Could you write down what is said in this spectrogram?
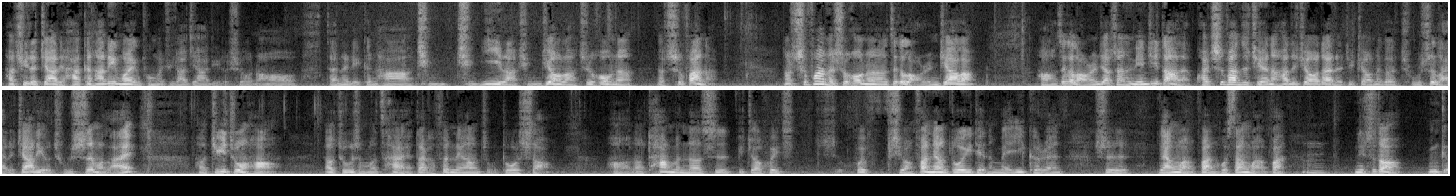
他去了家里，他跟他另外一个朋友去他家里的时候，然后在那里跟他请请益啦、请教啦，之后呢要吃饭了。那吃饭的时候呢，这个老人家了，啊，这个老人家算是年纪大了，快吃饭之前呢，他就交代了，就叫那个厨师来了，家里有厨师嘛，来，好，记住哈，要煮什么菜，大概分量要煮多少，好，然后他们呢是比较会会喜欢饭量多一点的，每一个人是两碗饭或三碗饭，嗯，你知道，应该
